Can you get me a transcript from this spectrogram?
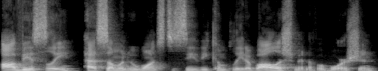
Obviously, as someone who wants to see the complete abolishment of abortion,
